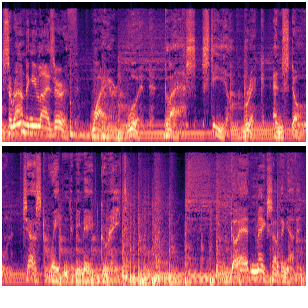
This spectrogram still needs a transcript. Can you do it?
Surrounding you lies earth, wire, wood, glass, steel, brick, and stone, just waiting to be made great. Go ahead and make something of it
